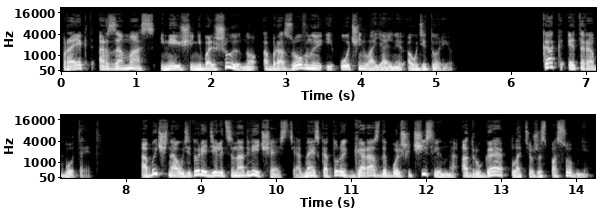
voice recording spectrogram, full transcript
проект «Арзамас», имеющий небольшую, но образованную и очень лояльную аудиторию. Как это работает? Обычно аудитория делится на две части, одна из которых гораздо больше численна, а другая платежеспособнее.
